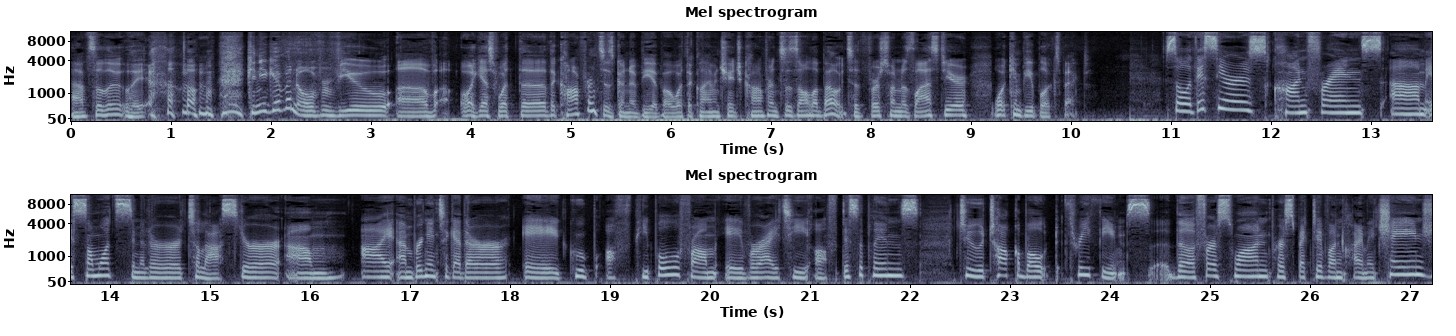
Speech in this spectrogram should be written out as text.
Absolutely. Can you give an overview of, I guess, what the, the conference is going to be about, what the climate change conference is all about? So the first one was last year. What can people expect? So this year's conference um, is somewhat similar to last year. Um, I am bringing together a group of people from a variety of disciplines to talk about three themes. The first one, perspective on climate change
